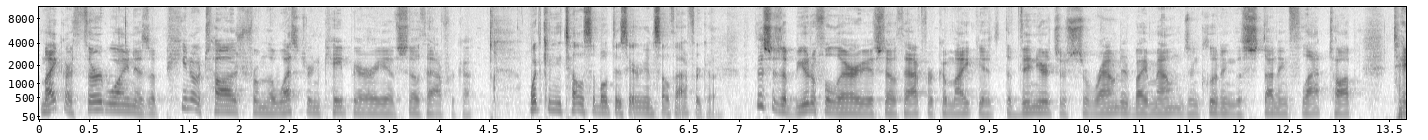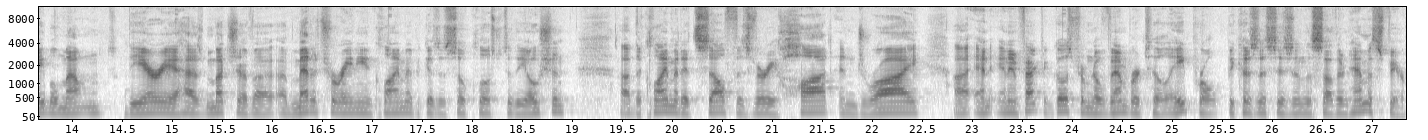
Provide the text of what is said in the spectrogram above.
Mike, our third wine is a Pinotage from the Western Cape area of South Africa. What can you tell us about this area in South Africa? This is a beautiful area of South Africa, Mike. It, the vineyards are surrounded by mountains, including the stunning flat-topped Table Mountains. The area has much of a, a Mediterranean climate because it's so close to the ocean. Uh, the climate itself is very hot and dry, uh, and, and in fact, it goes from November till April because this is in the southern hemisphere.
